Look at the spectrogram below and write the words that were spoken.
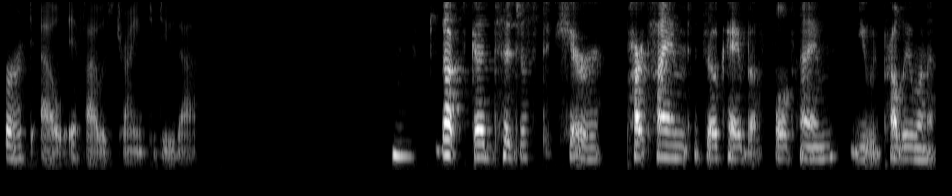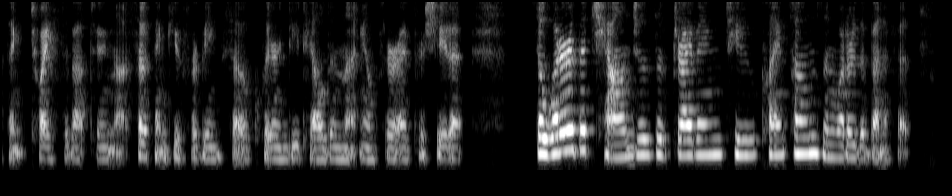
burnt out if I was trying to do that. Hmm. That's good to just hear part time, it's okay, but full time, you would probably want to think twice about doing that. So, thank you for being so clear and detailed in that answer. I appreciate it. So, what are the challenges of driving to clients' homes and what are the benefits?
